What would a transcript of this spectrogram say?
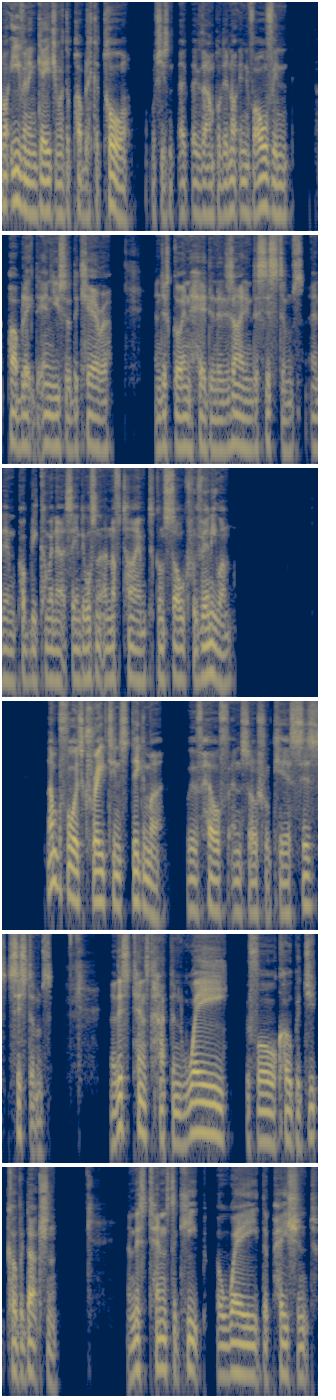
not even engaging with the public at all, which is an example, they're not involving the public, the end user, the carer, and just going ahead and designing the systems and then probably coming out saying there wasn't enough time to consult with anyone. Number four is creating stigma with health and social care systems. Now, this tends to happen way before co-production, and this tends to keep away the patient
